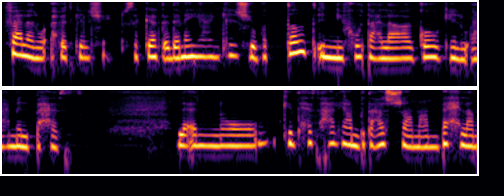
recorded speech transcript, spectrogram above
فعلا وقفت كل شي وسكرت أدني عن كل شي وبطلت إني فوت على جوجل وأعمل بحث. لأنه كنت حس حالي عم بتعشم عم بحلم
